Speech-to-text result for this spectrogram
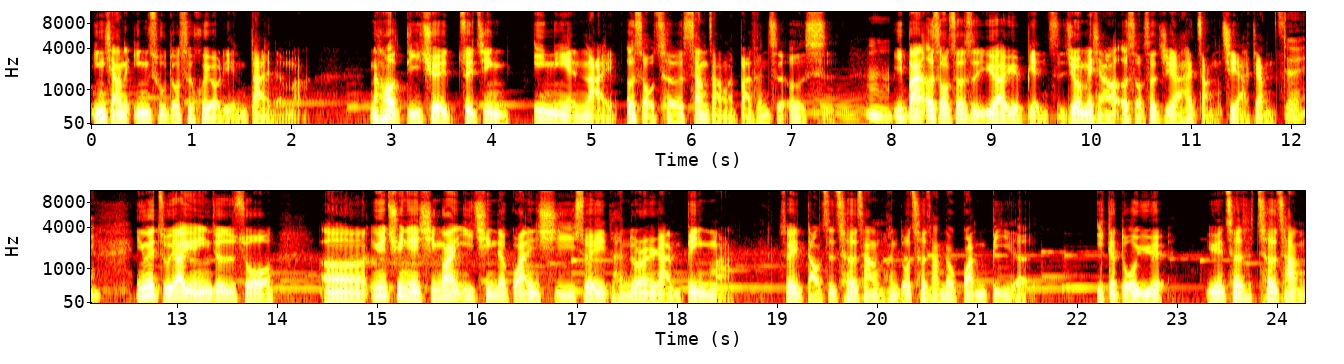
影响的因素都是会有连带的嘛。然后的确最近。一年来，二手车上涨了百分之二十。嗯，一般二手车是越来越贬值，就没想到二手车居然还涨价这样子。对，因为主要原因就是说，呃，因为去年新冠疫情的关系，所以很多人染病嘛，所以导致车厂很多车厂都关闭了一个多月。因为车车厂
